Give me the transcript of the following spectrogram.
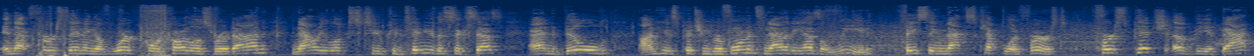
in that first inning of work for Carlos Rodon. Now he looks to continue the success and build on his pitching performance now that he has a lead facing Max Kepler first. First pitch of the at bat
